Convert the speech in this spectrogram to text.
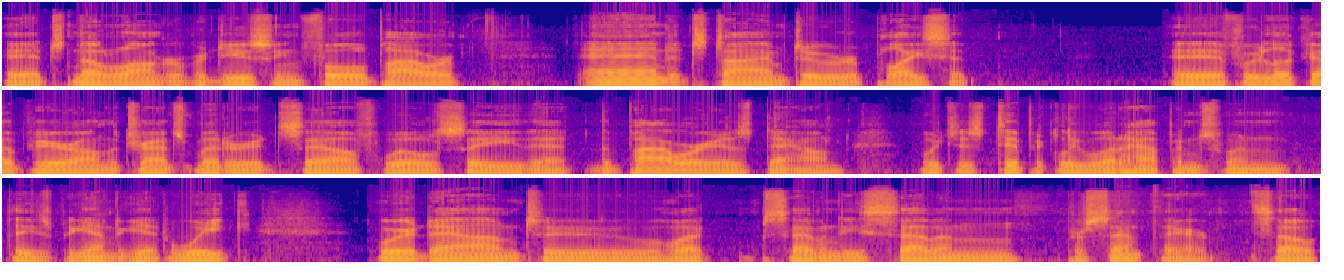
It's no longer producing full power, and it's time to replace it. If we look up here on the transmitter itself, we'll see that the power is down, which is typically what happens when these begin to get weak. We're down to what 77% there. So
